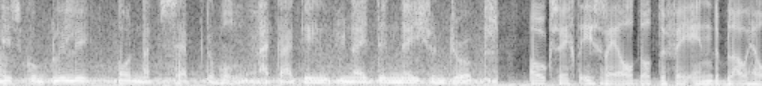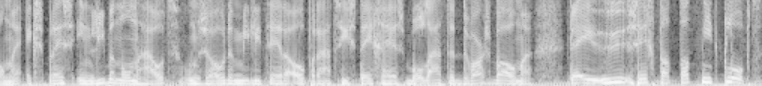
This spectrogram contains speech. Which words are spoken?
It's completely unacceptable attacking United Nations troops. Ook zegt Israël dat de VN de blauwhelmen expres in Libanon houdt... om zo de militaire operaties tegen Hezbollah te dwarsbomen. De EU zegt dat dat niet klopt.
